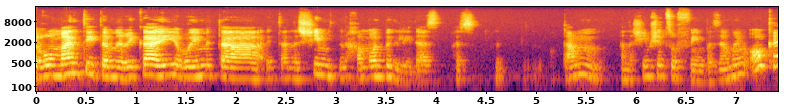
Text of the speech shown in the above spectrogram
רומנטית אמריקאי, רואים את, ה, את הנשים מתנחמות בגלידה, אז, אז אותם אנשים שצופים בזה אומרים, אוקיי,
